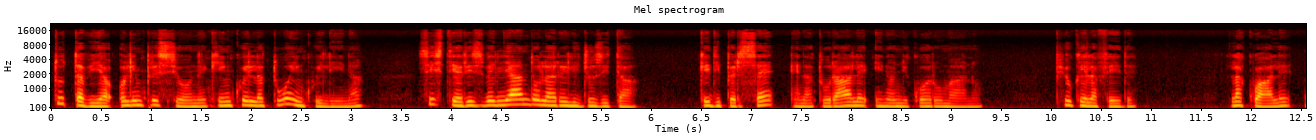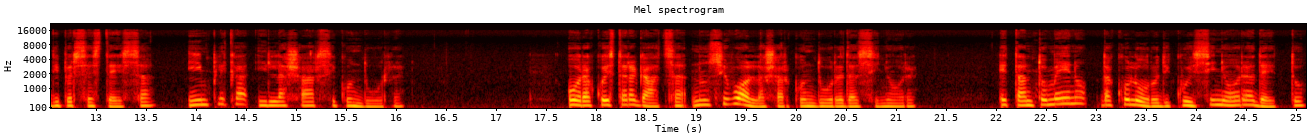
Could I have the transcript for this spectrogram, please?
Tuttavia ho l'impressione che in quella tua inquilina si stia risvegliando la religiosità, che di per sé è naturale in ogni cuore umano, più che la fede, la quale di per sé stessa implica il lasciarsi condurre. Ora questa ragazza non si vuol lasciar condurre dal Signore, e tantomeno da coloro di cui il Signore ha detto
